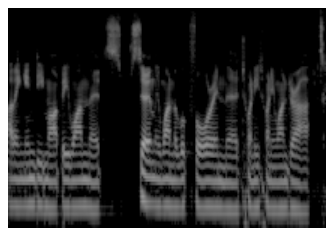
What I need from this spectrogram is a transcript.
I think Indy might be one that's certainly one to look for in the 2021 draft.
